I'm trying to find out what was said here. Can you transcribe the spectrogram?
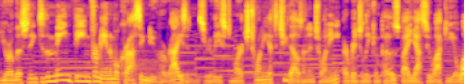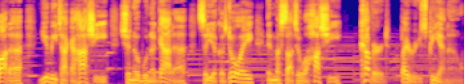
You're listening to the main theme from Animal Crossing New Horizons, released March 20th, 2020, originally composed by Yasuaki Iwata, Yumi Takahashi, Shinobu Nagata, Sayaka Doi, and Masato Ohashi, covered by Ru's Piano.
